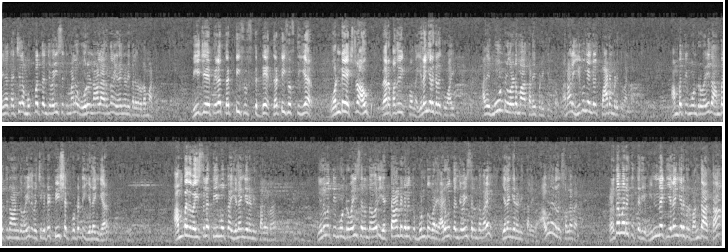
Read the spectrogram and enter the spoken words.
எங்க கட்சியில முப்பத்தஞ்சு வயசுக்கு மேல ஒரு நாளா இருந்தா இளைஞரணி தலைவர் விட மாட்டேன். பிஜேபியில thirty fifth day thirty fifth year one day extra out வேற பதவிக்கு போங்க. இளைஞர்களுக்கு வாய்ப்பு. அதை மூன்று வருடமாக கடைபிடிக்கின்றோம். அதனால இவங்க எங்களுக்கு பாடம் எடுக்க வேண்டாம். ஐம்பத்தி மூன்று வயது ஐம்பத்தி நான்கு வயது வச்சுக்கிட்டு டி ஷர்ட் போட்டுட்டு இளைஞர். ஐம்பது வயசுல திமுக இளைஞரணி தலைவர். எழுபத்தி மூன்று வயசு இருந்தவர் எட்டு ஆண்டுகளுக்கு முன்பு வரை அறுபத்தஞ்சு வயசு இருந்தவரை இளைஞரணி தலைவர். அவங்க எங்களுக்கு சொல்ல வேண்டாம். பிரதமருக்கு தெரியும். இன்னைக்கு இளைஞர்கள் வந்தா தான்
